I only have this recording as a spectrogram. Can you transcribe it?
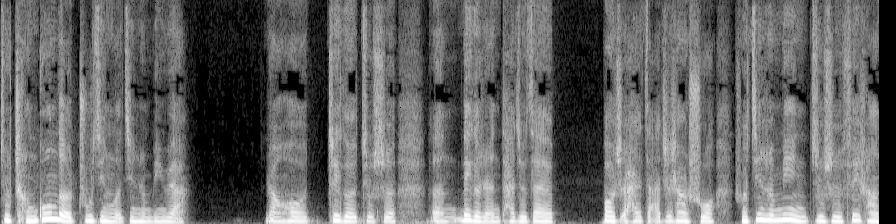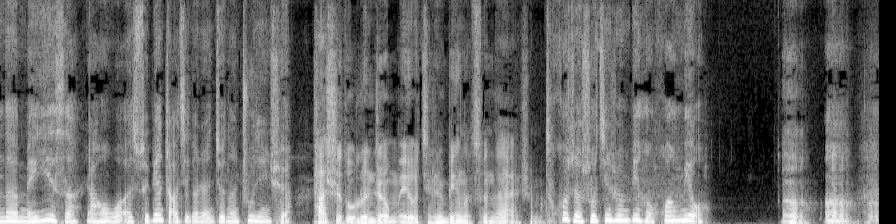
就成功的住进了精神病院。然后这个就是，嗯，那个人他就在报纸还是杂志上说说精神病就是非常的没意思，然后我随便找几个人就能住进去，他试图论证没有精神病的存在，是吗？或者说精神病很荒谬。嗯嗯嗯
